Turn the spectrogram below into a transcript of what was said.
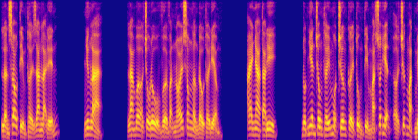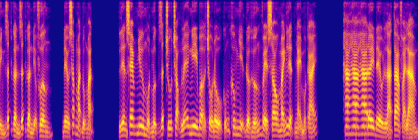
lần sau tìm thời gian lại đến. Nhưng là, làm vợ chỗ đồ vừa vặn nói xong ngẩng đầu thời điểm, ai nha ta đi. Đột nhiên trông thấy một chương cười tủm tỉm mặt xuất hiện ở trước mặt mình rất gần rất gần địa phương, đều sắc mặt đụng mặt. Liền xem như một mực rất chú trọng lễ nghi vợ chỗ đồ cũng không nhịn được hướng về sau mãnh liệt nhảy một cái. Ha ha ha, đây đều là ta phải làm,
